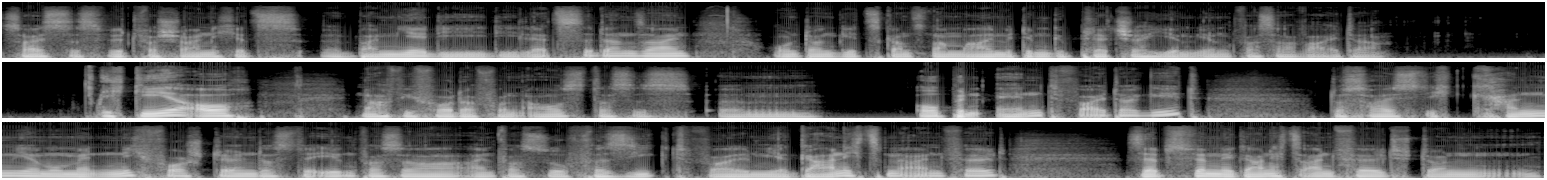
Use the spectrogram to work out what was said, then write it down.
Das heißt, es wird wahrscheinlich jetzt äh, bei mir die, die letzte dann sein und dann geht es ganz normal mit dem Geplätscher hier im Irgendwasser weiter. Ich gehe auch nach wie vor davon aus, dass es ähm, Open End weitergeht. Das heißt, ich kann mir im Moment nicht vorstellen, dass der Irgendwasser einfach so versiegt, weil mir gar nichts mehr einfällt. Selbst wenn mir gar nichts einfällt, dann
